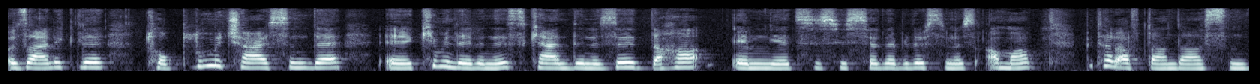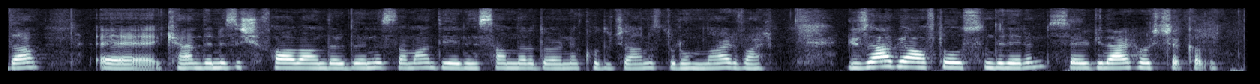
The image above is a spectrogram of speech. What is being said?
Özellikle toplum içerisinde e, kimileriniz kendinizi daha emniyetsiz hissedebilirsiniz ama bir taraftan da aslında e, kendinizi şifalandırdığınız zaman diğer insanlara da örnek olacağınız durumlar var. Güzel bir hafta olsun dilerim. Sevgiler, hoşçakalın.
